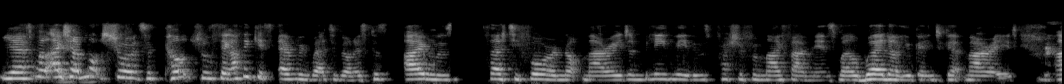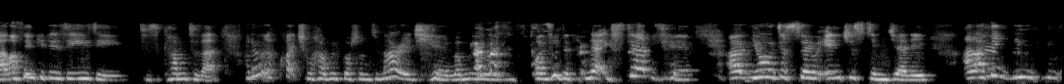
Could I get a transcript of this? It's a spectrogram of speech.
Yes, well, actually, I'm not sure it's a cultural thing. I think it's everywhere, to be honest, because I was 34 and not married, and believe me, there was pressure from my family as well. When are you going to get married? And I think it is easy to succumb to that. I don't know quite sure how we've got onto marriage here when we were on sort of next steps here. Uh, you're just so interesting, Jenny, and I think you, you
